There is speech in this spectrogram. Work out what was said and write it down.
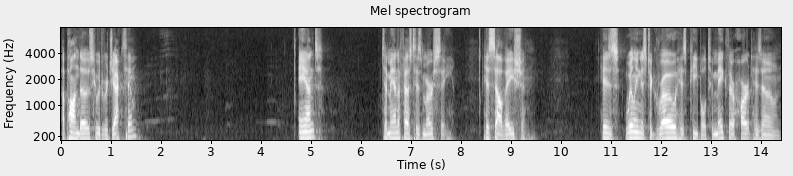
upon those who would reject Him, and to manifest His mercy, His salvation, His willingness to grow His people, to make their heart His own,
